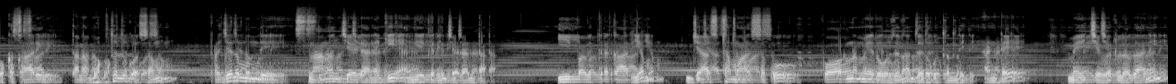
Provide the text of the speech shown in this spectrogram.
ఒకసారి తన భక్తుల కోసం ప్రజల ముందే స్నానం చేయడానికి అంగీకరించాడంట. ఈ పవిత్ర కార్యం జ్యేష్ఠమాసపు పౌర్ణమి రోజున జరుగుతుంది. అంటే మే చివరిలో కానీ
